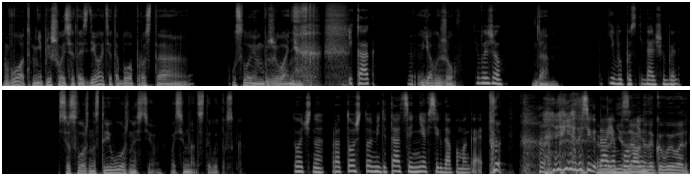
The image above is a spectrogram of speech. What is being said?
Вот, мне пришлось это сделать. Это было просто условием выживания. И как? Я выжил, Ты выжил? да. Какие выпуски дальше были? Все сложно с тревожностью. 18 выпуск. Точно. Про то, что медитация не всегда помогает. Я до сих да, я Внезапно помню. такой вывод.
